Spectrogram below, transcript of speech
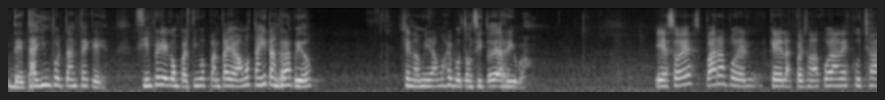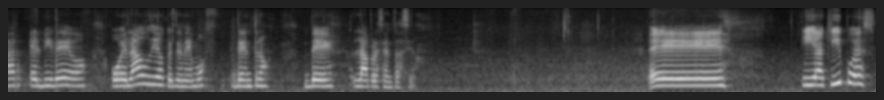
detalle importante que siempre que compartimos pantalla vamos tan y tan rápido que no miramos el botoncito de arriba. Y eso es para poder que las personas puedan escuchar el video o el audio que tenemos dentro de la presentación. Eh, y aquí pues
